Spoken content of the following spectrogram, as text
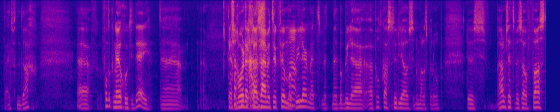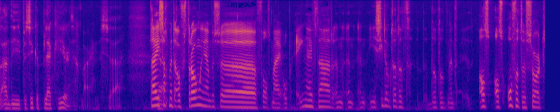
het eind van de dag. Eh, vond ik een heel goed idee. Eh, tegenwoordig dat zijn we natuurlijk veel Ja. mobieler met, met, met mobiele eh, podcaststudio's en noem alles maar op. Dus waarom zitten we zo vast aan die fysieke plek hier, zeg maar? Dus, Nou, je Ja. zag met de overstroming hebben ze volgens mij op één heeft daar een, een, een je ziet ook dat het dat het met als, alsof het een soort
